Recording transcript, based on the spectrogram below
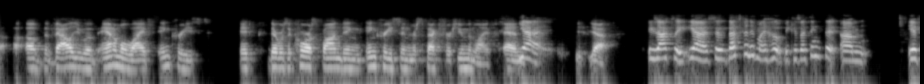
uh, of the value of animal life increased, it there was a corresponding increase in respect for human life, and yeah yeah, Exactly. Yeah. So that's kind of my hope because I think that um, if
